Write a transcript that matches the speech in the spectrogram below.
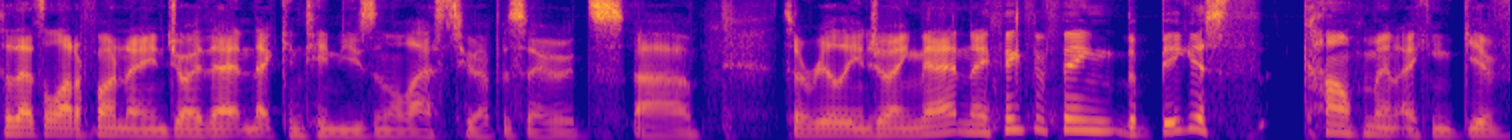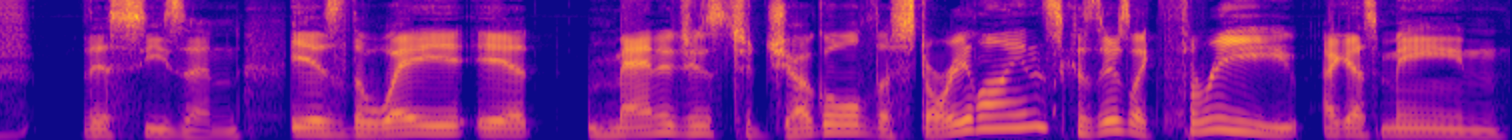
so that's a lot of fun. I enjoy that, and that continues in the last two episodes. Uh, so really enjoying that. And I think the thing, the biggest compliment I can give this season is the way it manages to juggle the storylines because there's like three, I guess, main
